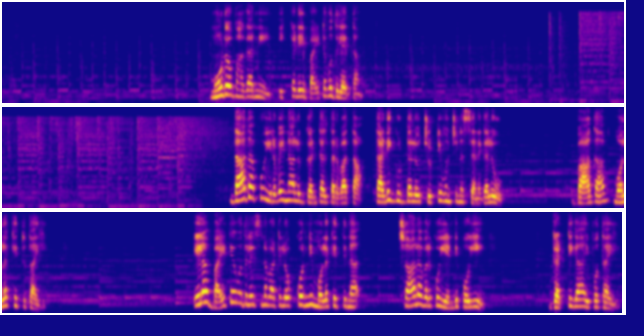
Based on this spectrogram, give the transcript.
మూడో భాగాన్ని ఇక్కడే బయట వదిలేద్దాం. దాదాపు ఇరవై నాలుగు గంటల తర్వాత తడి గుడ్డలో చుట్టి ఉంచిన శనగలు బాగా మొలకెత్తుతాయి. ఇలా బయటే వదిలేసిన వాటిలో కొన్ని మొలకెత్తిన చాలా వరకు ఎండిపోయి గట్టిగా అయిపోతాయి.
